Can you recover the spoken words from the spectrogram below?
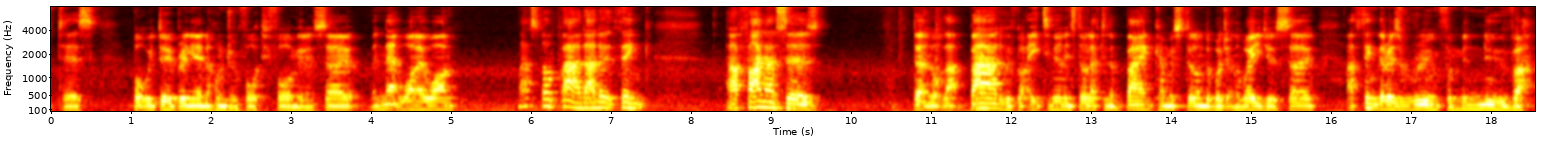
it is. But we do bring in 144 million, so a net 101. That's not bad, I don't think. Our finances don't look that bad. We've got 80 million still left in the bank and we're still under budget on the wages. So I think there is room for manoeuvre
